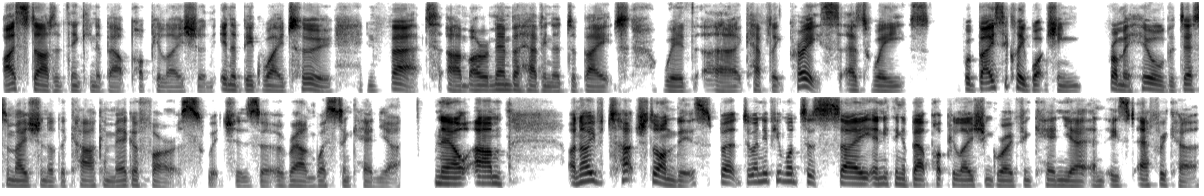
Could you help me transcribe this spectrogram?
I started thinking about population in a big way too. In fact, um, I remember having a debate with uh, Catholic priests as we were basically watching from a hill the decimation of the Kakamega forest, which is uh, around Western Kenya. Now, um, I know you've touched on this, but do any of you want to say anything about population growth in Kenya and East Africa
